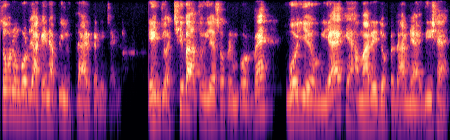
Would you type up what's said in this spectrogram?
सुप्रीम कोर्ट जाके इन्हें अपील दायर करनी चाहिए। एक जो अच्छी बात हुई है सुप्रीम कोर्ट में, वो ये हुई है कि हमारे जो प्रधान न्यायाधीश हैं,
